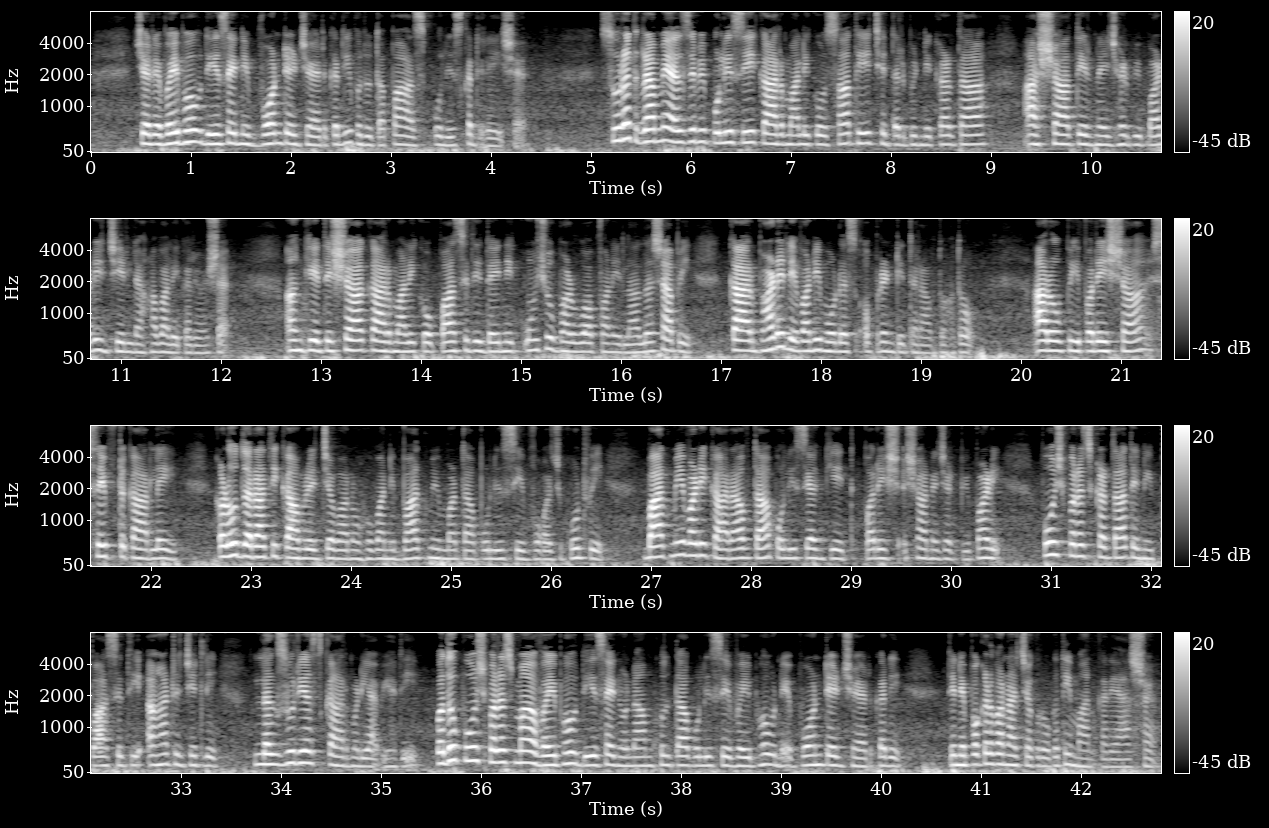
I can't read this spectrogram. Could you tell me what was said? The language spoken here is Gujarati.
જ્યારે વૈભવ દેસાઈની વોન્ટેડ જાહેર કરી વધુ તપાસ પોલીસ કરી રહી છે. સુરત ગ્રામ્ય એલસીબી પોલીસે કાર માલિકો સાથે છેતરપિંડી કરતા આ શાતીરને ઝડપી પાડી જેલના હવાલે કર્યો છે. અંકિત શાહ કાર માલિકો પાસેથી દૈનિક ઊંચું ભાડું આપવાની લાલચ આપી કાર ભાડે લેવાની મોડસ ઓપરેન્ટી ધરાવતો હતો. આરોપી પરેશ શાહ સ્વિફ્ટ કાર લઈ કડોદરાથી કામરેજ જવાનો હોવાની બાતમી મળતા પોલીસે વોચ ગોઠવી બાતમીવાળી કાર આવતા પોલીસે અંકિત પરેશ શાહને ઝડપી પાડી પૂછપરછ કરતા તેની પાસેથી આઠ જેટલી લક્ઝુરિયસ કાર મળી આવી હતી. વધુ પૂછપરછમાં વૈભવ દેસાઈનું નામ ખુલતા પોલીસે વૈભવને વોન્ટેડ જાહેર કરી તેને પકડવાના ચક્રો ગતિમાન કર્યા છે.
